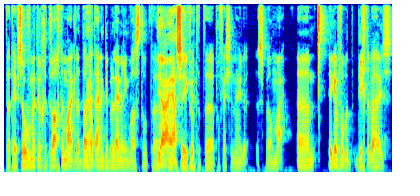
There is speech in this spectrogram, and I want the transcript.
dat heeft zoveel met hun gedrag te maken dat dat Ja. uiteindelijk de belemmering was tot, eh, Ja, ja, zeker. tot het eh, professionele spel. Maar ehm, ik heb bijvoorbeeld dichter bij huis.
